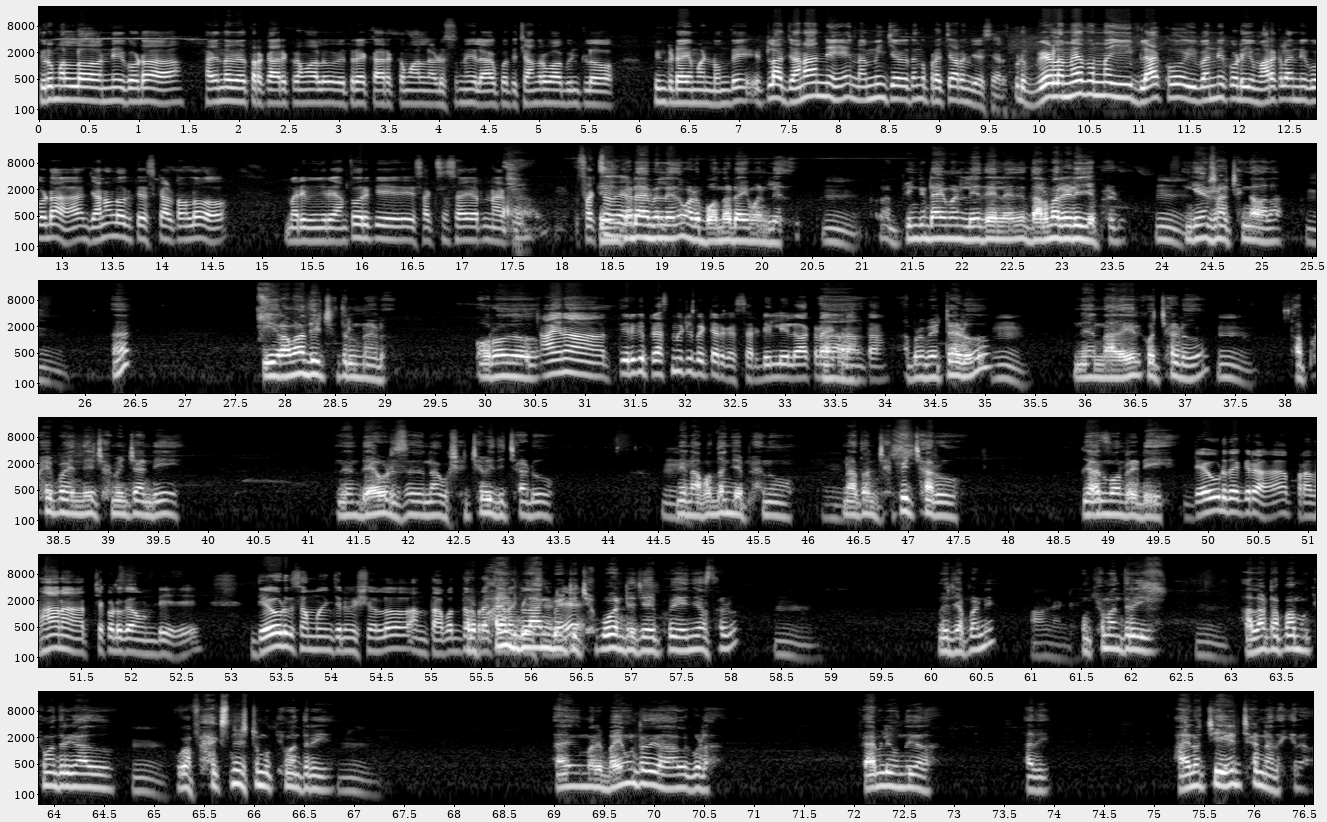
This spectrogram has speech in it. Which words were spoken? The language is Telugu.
తిరుమలలో అన్నీ కూడా హైందవేతర కార్యక్రమాలు వ్యతిరేక కార్యక్రమాలు నడుస్తున్నాయి. లేకపోతే చంద్రబాబు ఇంట్లో పింక్ డైమండ్ ఉంది. ఇట్లా జనాన్ని నమ్మించే విధంగా ప్రచారం చేశారు. ఇప్పుడు వీళ్ళ మీద ఉన్న ఈ బ్లాక్ ఇవన్నీ కూడా ఈ మరకలన్నీ కూడా జనంలోకి తీసుకెళ్ళటంలో మరి మీరు ఎంతవరకు సక్సెస్ అయ్యారు నాకు? సక్సెస్ డైమండ్ లేదు వాడు బొంద డైమండ్ లేదు. పింక్ డైమండ్ లేదే లేదు ధర్మారెడ్డి చెప్పాడు. ఇంకేం సాక్ష్యం కావాలా? ఈ రమణ దీక్షితులు ఉన్నాడు. ఓ రోజు ఆయన తిరిగి ప్రెస్ మీట్లు పెట్టారు కదా సార్ ఢిల్లీలో అక్కడ ఇక్కడ అంతా. అప్పుడు పెట్టాడు. నేను నా దగ్గరికి వచ్చాడు. ఉమ్, తప్పు అయిపోయింది క్షమించండి. నేను దేవుడు నాకు శిక్ష విధించాడు. నేను అబద్ధం చెప్పాను. నాతో చెప్పించారు జగన్మోహన్ రెడ్డి. దేవుడి దగ్గర ప్రధాన అర్చకుడుగా ఉండి దేవుడికి సంబంధించిన విషయంలో అంత అబద్ధం ప్రచారం బ్లాంక్ పెట్టి. చెప్పు అంటే చెప్పు ఏం చేస్తాడు? మీరు చెప్పండి. అవునండి. ముఖ్యమంత్రి అలా టపా ముఖ్యమంత్రి కాదు. ఒక ఫ్యాక్షనిస్ట్ ముఖ్యమంత్రి. మరి భయం ఉంటుంది కదా వాళ్ళకి కూడా. ఫ్యామిలీ ఉంది కదా అది. ఆయన వచ్చి ఏడ్చాడు నా దగ్గర.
